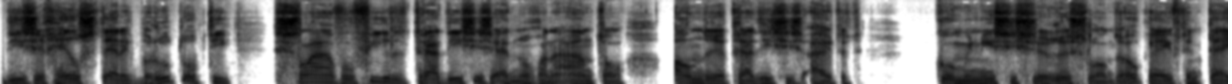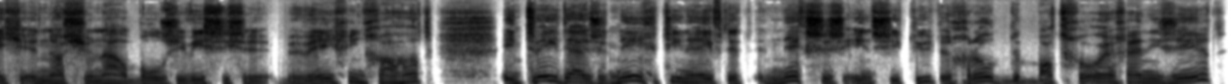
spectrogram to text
die zich heel sterk beroept op die slavofiele tradities en nog een aantal andere tradities uit het communistische Rusland ook. Hij heeft een tijdje een nationaal bolsjewistische beweging gehad. In 2019 heeft het Nexus Instituut een groot debat georganiseerd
